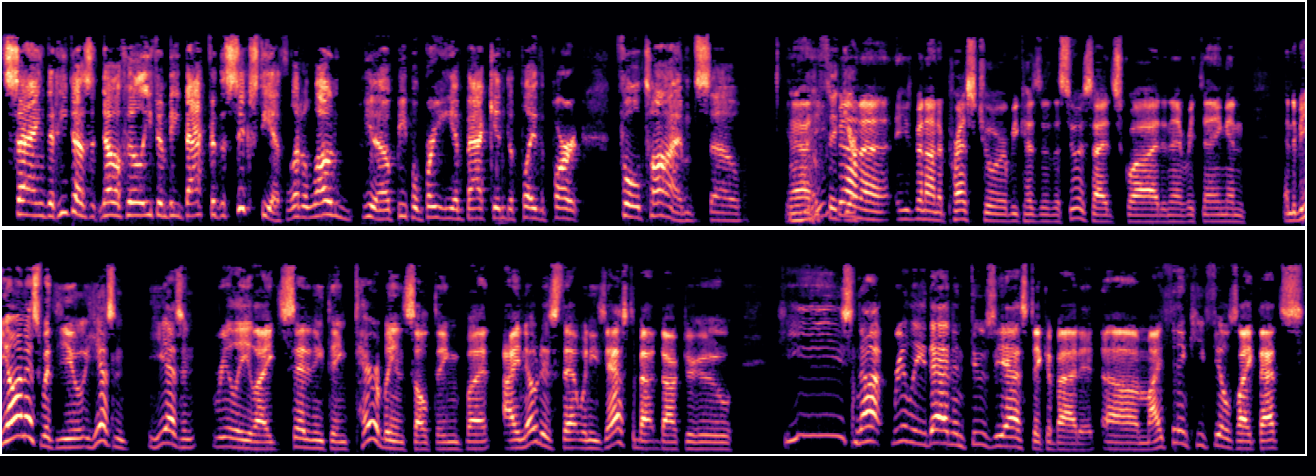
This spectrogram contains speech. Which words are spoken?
saying that he doesn't know if he'll even be back for the 60th, let alone, you know, people bringing him back in to play the part full time. So, Yeah, Go he's figure. been on a he's been on a press tour because of the Suicide Squad and everything. And and to be honest with you, he hasn't he hasn't really like said anything terribly insulting. But I noticed that when he's asked about Doctor Who, he's not really that enthusiastic about it. Um, I think he feels like that's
